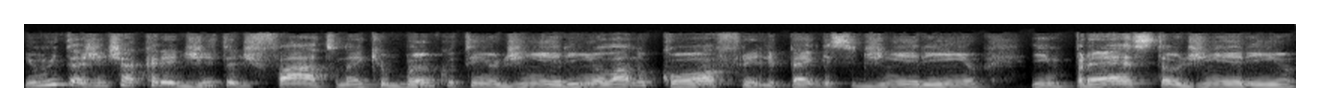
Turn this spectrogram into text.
e muita gente acredita de fato, né, que o banco tem o dinheirinho lá no cofre, ele pega esse dinheirinho empresta o dinheirinho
